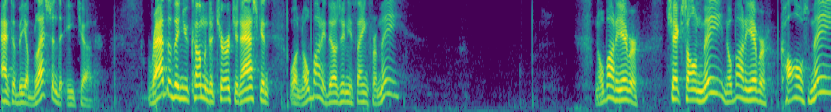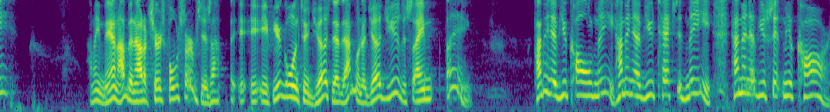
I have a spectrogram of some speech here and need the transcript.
and to be a blessing to each other. Rather than you coming to church and asking, well, nobody does anything for me. Nobody ever checks on me. Nobody ever calls me. I mean, man, I've been out of church four services. I, if you're going to judge that, I'm going to judge you the same thing. How many of you called me? How many of you texted me? How many of you sent me a card?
